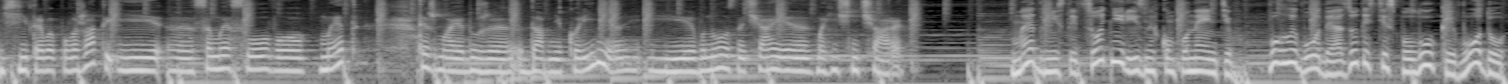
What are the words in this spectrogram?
її треба поважати. І е, саме слово мед теж має дуже давнє коріння, і воно означає магічні чари. Мед містить сотні різних компонентів: вуглеводи, азотисті сполуки, воду,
